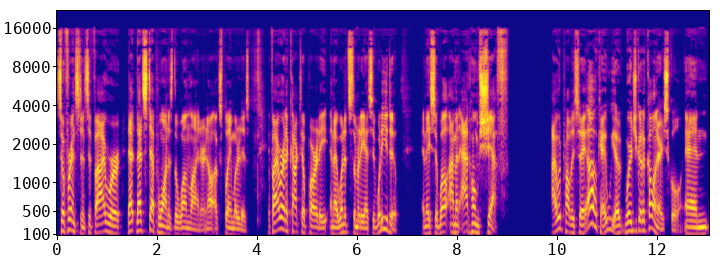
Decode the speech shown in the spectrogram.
So for instance, if I were that, that's step one is the one liner and I'll explain what it is. If I were at a cocktail party and I went to somebody, and I said, what do you do? And they said, well, I'm an at home chef. I would probably say, "Oh, okay. We, uh, where'd you go to culinary school? And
